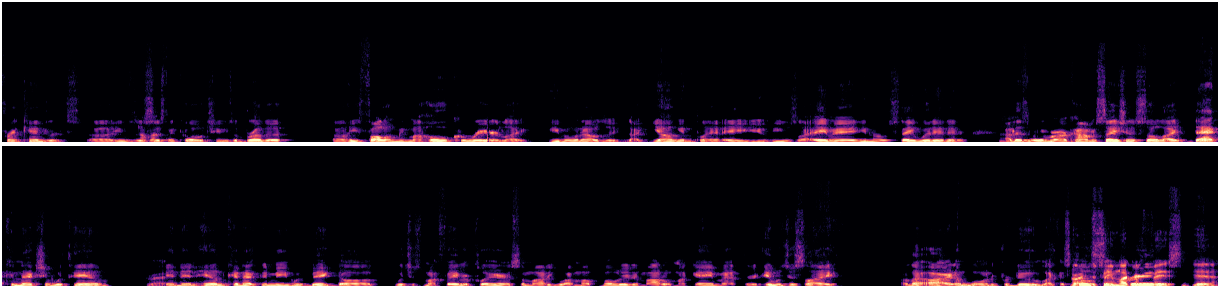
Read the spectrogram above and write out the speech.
Frank Kendricks. Uh, he was okay. assistant coach. He was a brother. Uh, he followed me my whole career. Like even when I was a, like young and playing AU, he was like, "Hey man, you know, stay with it." And mm-hmm. I just remember our conversation. So like that connection with him, right. and then him connecting me with Big Dog, which is my favorite player and somebody who I molded and modeled my game after. It was just like I was like, all right, I'm going to Purdue. Like it's right, close. It seemed like crib. a fit. Yeah.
